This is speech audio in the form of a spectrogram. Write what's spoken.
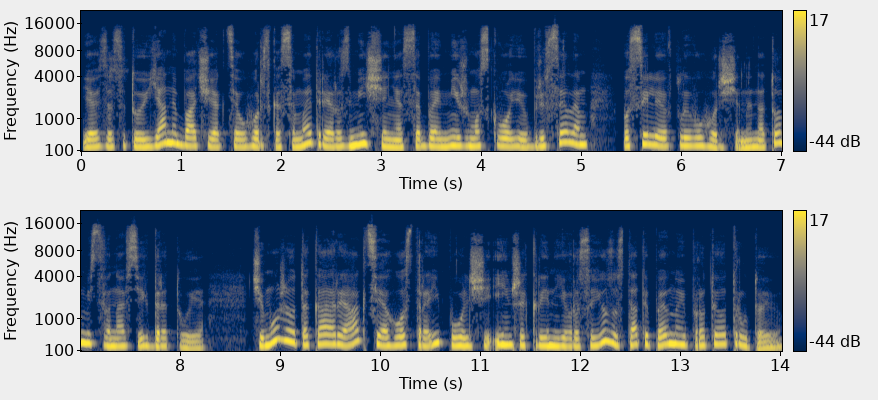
Я ось зацитую: я не бачу, як ця угорська симетрія розміщення себе між Москвою і Брюсселем посилює вплив Угорщини. Натомість вона всіх дратує. Чи може така реакція гостра і Польщі, і інших країн Євросоюзу стати певною протиотрутою?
